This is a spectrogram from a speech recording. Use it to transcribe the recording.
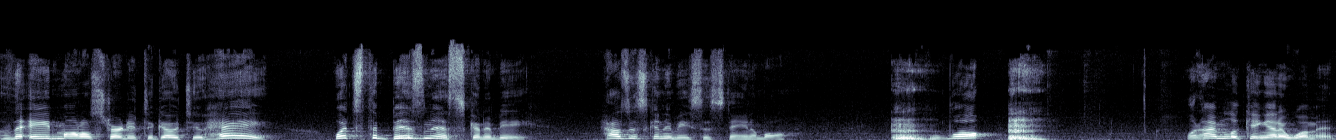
the aid model started to go to, hey, what's the business going to be? How's this going to be sustainable? well, when I'm looking at a woman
